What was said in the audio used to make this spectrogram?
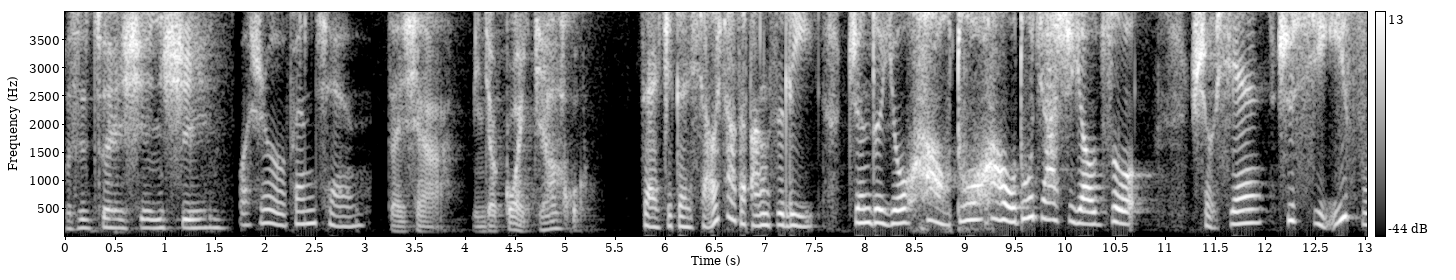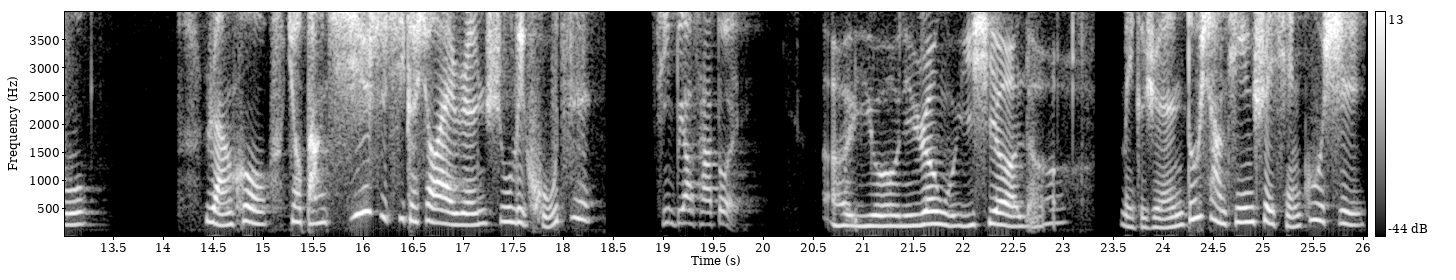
我是最星星，我是五分钱，在下名叫怪家伙。在这个小小的房子里，真的有好多好多家事要做。首先是洗衣服，然后要帮七十七个小矮人梳理胡子。请不要插队。哎呦，你让我一下啦！每个人都想听睡前故事，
